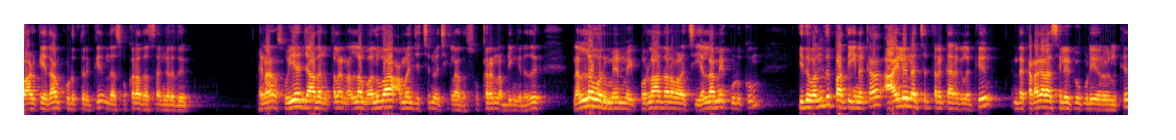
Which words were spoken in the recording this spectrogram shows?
வாழ்க்கையை தான் கொடுத்துருக்கு இந்த சுக்கரதசைங்கிறது. ஏன்னா சுய ஜாதகத்தில் நல்ல வலுவாக அமைஞ்சிச்சுன்னு வச்சுக்கலாம். அந்த சுக்கரன் அப்படிங்கிறது நல்ல ஒரு மேன்மை பொருளாதார வளர்ச்சி எல்லாமே கொடுக்கும். இது வந்து பார்த்தீங்கன்னாக்கா ஆயுள நட்சத்திரக்காரர்களுக்கு இந்த கடகராசியில் இருக்கக்கூடியவர்களுக்கு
